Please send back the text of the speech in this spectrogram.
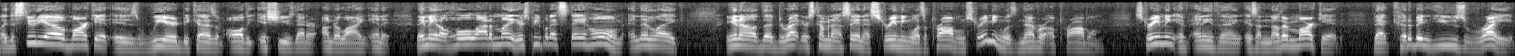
Like the studio market is weird because of all the issues that are underlying in it. They made a whole lot of money. There's people that stay home and then like you know, the director's coming out saying that streaming was a problem. Streaming was never a problem. Streaming, if anything, is another market that could have been used right,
